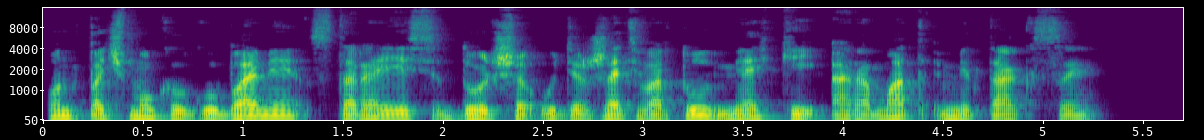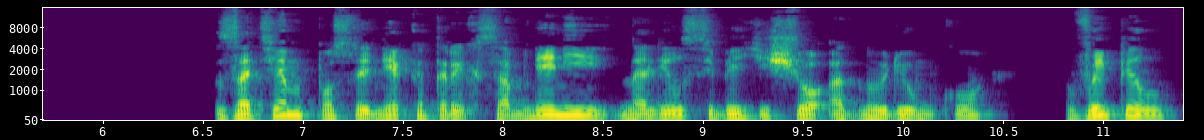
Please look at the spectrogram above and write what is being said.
он почмокал губами, стараясь дольше удержать во рту мягкий аромат метаксы. Затем, после некоторых сомнений, налил себе еще одну рюмку, выпил,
